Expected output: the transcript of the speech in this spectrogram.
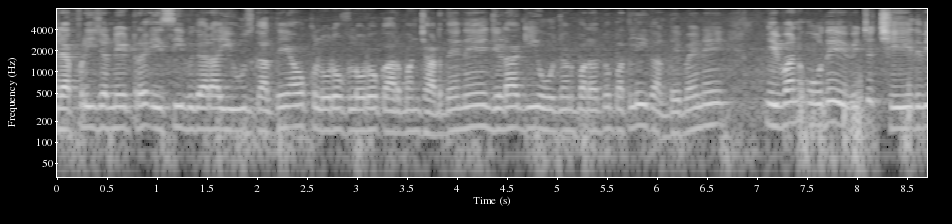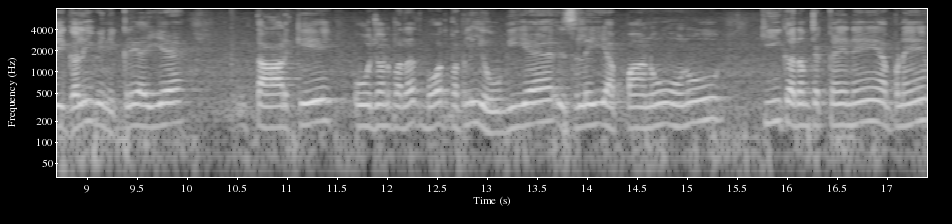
ਰੈਫਰੀਜਰੇਟਰ ਏਸੀ ਵਗੈਰਾ ਯੂਜ਼ ਕਰਦੇ ਆ ਉਹ ਕਲੋਰੋਫਲੋਰੋਕਾਰਬਨ ਛੱਡਦੇ ਨੇ, ਜਿਹੜਾ ਕਿ ਓਜ਼ੋਨ ਪਰਤ ਨੂੰ ਪਤਲੀ ਕਰਦੇ ਪਏ ਨੇ। ਈਵਨ ਉਹਦੇ ਵਿੱਚ ਛੇਦ ਵੀ, ਗਲੀ ਵੀ ਨਿਕਲ ਆਈ ਹੈ। ਤਾਰ ਕੇ ਓਜ਼ੋਨ ਪਰਤ ਬਹੁਤ ਪਤਲੀ ਹੋ ਗਈ ਹੈ। ਇਸ ਲਈ ਆਪਾਂ ਨੂੰ ਉਹਨੂੰ ਕੀ ਕਦਮ ਚੱਕਣੇ ਨੇ ਆਪਣੇ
